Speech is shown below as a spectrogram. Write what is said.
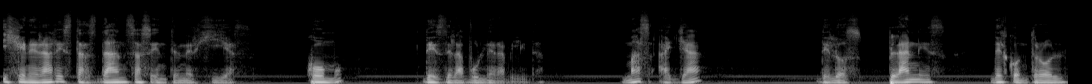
y generar estas danzas entre energías. ¿Cómo? Desde la vulnerabilidad. Más allá de los planes, del control,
